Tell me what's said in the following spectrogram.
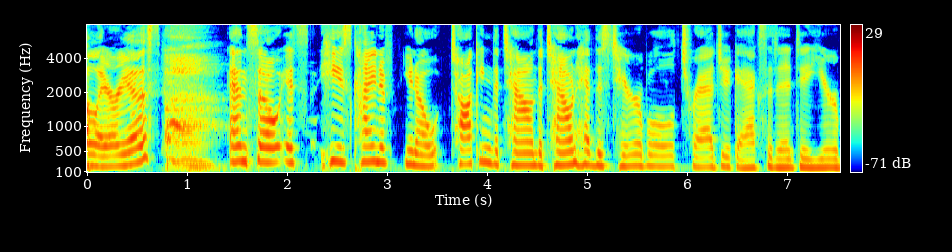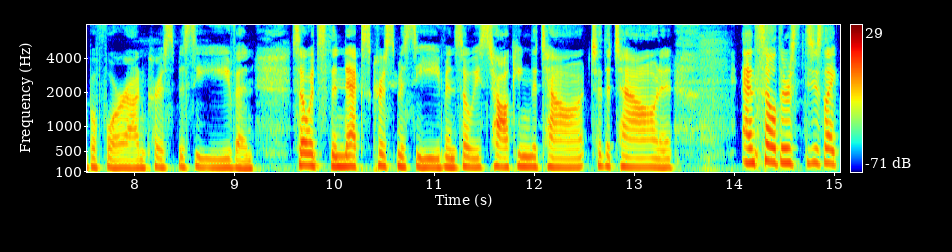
hilarious. And so it's he's kind of, you know, talking the town. The town had this terrible tragic accident a year before on Christmas Eve and so it's the next Christmas Eve and so he's talking the town to the town and and so there's these like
